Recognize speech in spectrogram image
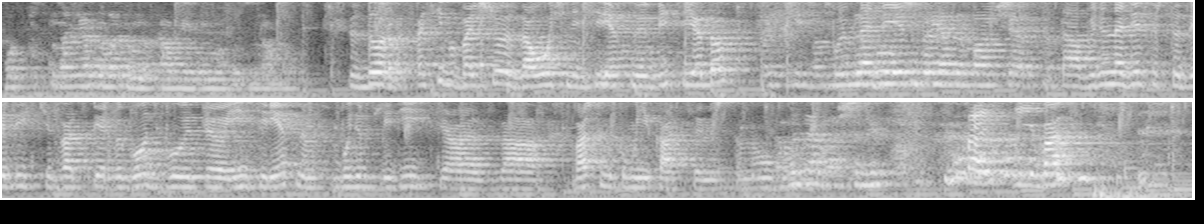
Вот, наверное, в этом направлении мы будем работать. Здорово. Спасибо большое за очень интересную беседу. Спасибо. Будем Это надеяться, очень приятно пообщаться. Да, будем надеяться, что 2021 год будет э, интересным. Будем следить э, за вашими коммуникациями, что нового. Мы за вашими. Спасибо.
